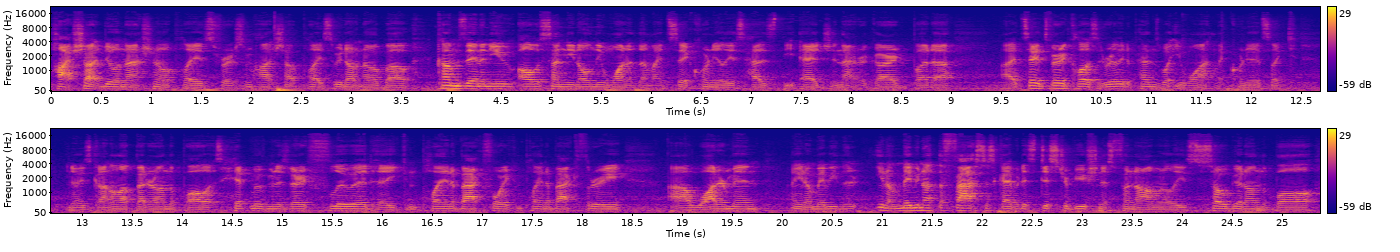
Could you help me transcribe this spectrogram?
hot shot dual national plays for some hot shot plays we don't know about comes in and you all of a sudden need only one of them i'd say cornelius has the edge in that regard but uh, i'd say it's very close. It really depends what you want. Like cornelius like you know he's gotten a lot better on the ball. His hip movement is very fluid. Uh, he can play in a back four he can play in a back three. Uh, waterman you know maybe the you know maybe not the fastest guy but his distribution is phenomenal. He's so good on the ball.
